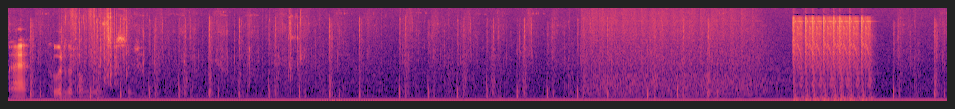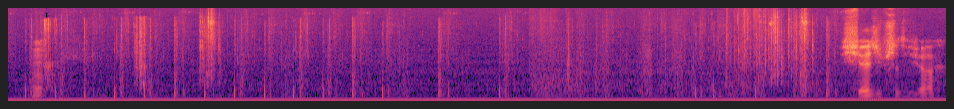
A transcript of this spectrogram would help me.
E, kurde, pomyliłem w sensie. Siedzi przy drzwiach.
